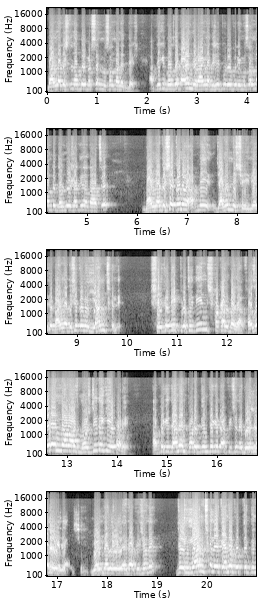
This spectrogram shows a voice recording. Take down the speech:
বাংলাদেশ তো নব্বই পার্সেন্ট মুসলমানের দেশ। আপনি কি বলতে পারেন যে বাংলাদেশে পুরোপুরি মুসলমানদের ধর্মীয় স্বাধীনতা আছে? বাংলাদেশে কোনো আপনি জানেন নিশ্চয়ই যে বাংলাদেশে কোনো ইয়াং ছেলে সে যদি প্রতিদিন সকালবেলা ফজরের নামাজ মসজিদে গিয়ে পড়ে আপনি কি জানেন পরের দিন থেকে তার পিছনে গোয়েন্দা লেগে যায়? গোয়েন্দা লেগে যায় তার পিছনে? যে ইয়াং ছেলে কেন প্রত্যেকদিন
